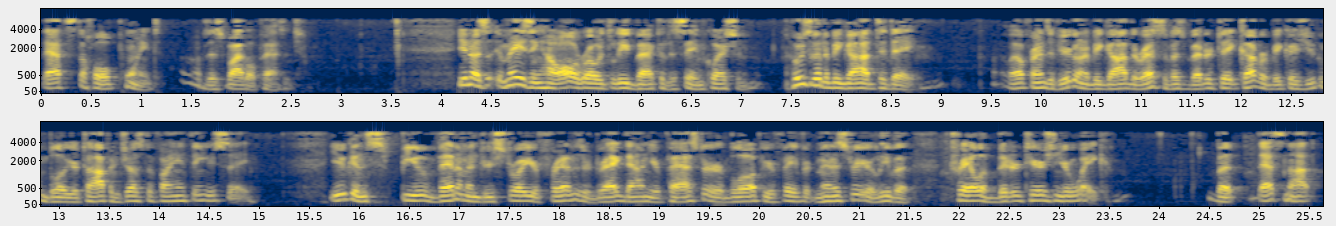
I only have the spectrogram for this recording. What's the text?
That's the whole point of this Bible passage. You know, it's amazing how all roads lead back to the same question. Who's going to be God today? Well, friends, if you're going to be God, the rest of us better take cover because you can blow your top and justify anything you say. You can spew venom and destroy your friends or drag down your pastor or blow up your favorite ministry or leave a trail of bitter tears in your wake. But that's not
